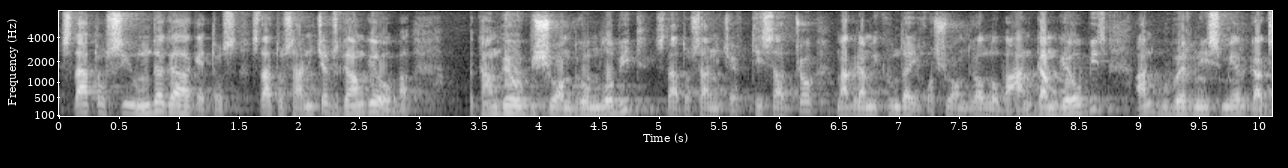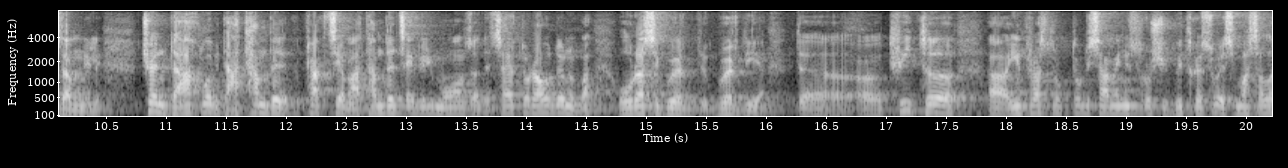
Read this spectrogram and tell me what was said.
სტატუსი უნდა გააკეთოს. სტატუს ანიჭებს გამგეობა გამგეობის შუამდგომლობით სტატუს ანიჭებს თისაბჭო, მაგრამ იქ უნდა იყოს შუამდგომლობა ან გამგეობის, ან გუბერნიის მიერ გაგზავნილი. ჩვენ დაახლოებით 10-მდე ფრაქციამ 10-მდე წერილი მოამზადა. საერთო რაოდენობა 200 გვერდია. თვით ინფრასტრუქტურის სამინისტროში გითხეს, რომ ეს მასალა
